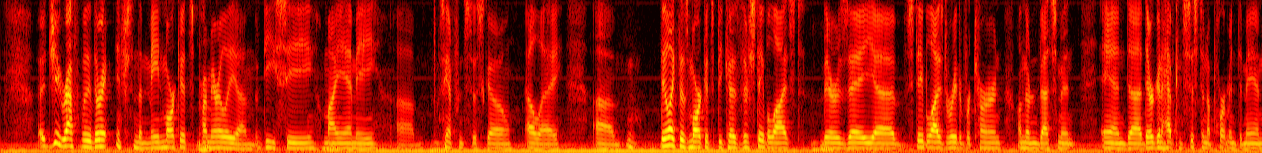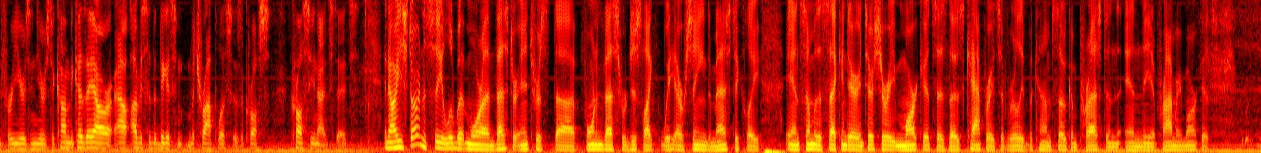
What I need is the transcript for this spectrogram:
Uh, geographically, they're interested in the main markets, mm-hmm. primarily um, D.C., Miami, um, San Francisco, L.A. Um, they like those markets because they're stabilized. There's a uh, stabilized rate of return on their investment and uh, they're going to have consistent apartment demand for years and years to come because they are obviously the biggest metropolises across across the United States. And are you starting to see a little bit more investor interest, uh, foreign investors, just like we are seeing domestically, in some of the secondary and tertiary markets as those cap rates have really become so compressed in in the primary markets?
